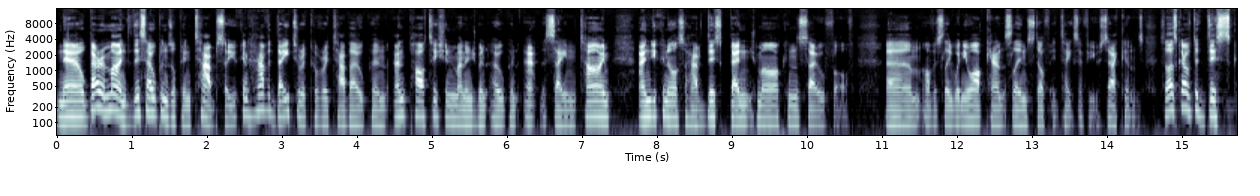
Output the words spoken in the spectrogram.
Now, bear in mind, this opens up in tabs, so you can have a data recovery tab open and partition management open at the same time, and you can also have disk benchmark and so forth. Um, obviously, when you are cancelling stuff, it takes a few seconds. So let's go to disk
